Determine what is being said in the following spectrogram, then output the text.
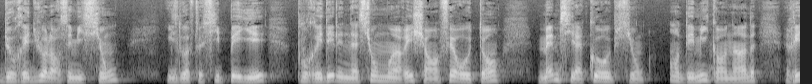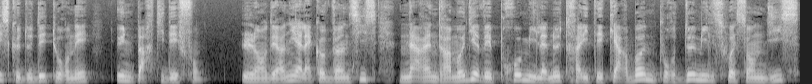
de réduire leurs émissions ils doivent aussi payer pour aider les nations moins riches à en faire autant, même si la corruption endémique en Inde risque de détourner une partie des fonds. L'an dernier, à la COP26, Narendra Modi avait promis la neutralité carbone pour 2070,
